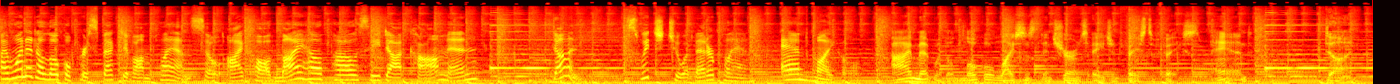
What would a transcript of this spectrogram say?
I wanted a local perspective on plans, so I called myhealthpolicy.com and done. Switched to a better plan. And Michael. I met with a local licensed insurance agent face to face and done.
